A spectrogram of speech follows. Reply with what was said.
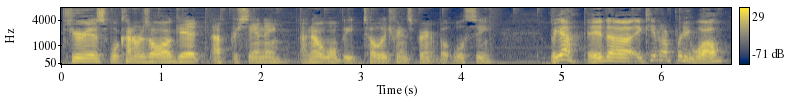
Curious what kind of result I'll get after sanding. I know it won't be totally transparent, but we'll see. But yeah, it, uh, it came out pretty well.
